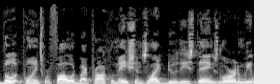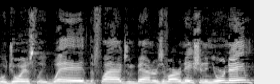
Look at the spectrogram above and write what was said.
bullet points were followed by proclamations like, Do these things, Lord, and we will joyously wave the flags and banners of our nation in your name.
